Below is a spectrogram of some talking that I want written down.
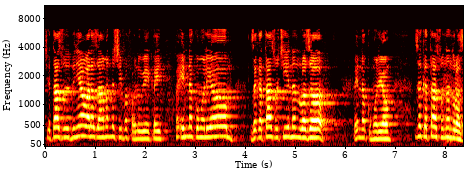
چې تاسو د دنیا والا ځامن نشي فعلو وی کوي فانکم اليوم زکه تاسو چې نن ورځ فانکم اليوم زکه تاسو نن ورځ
